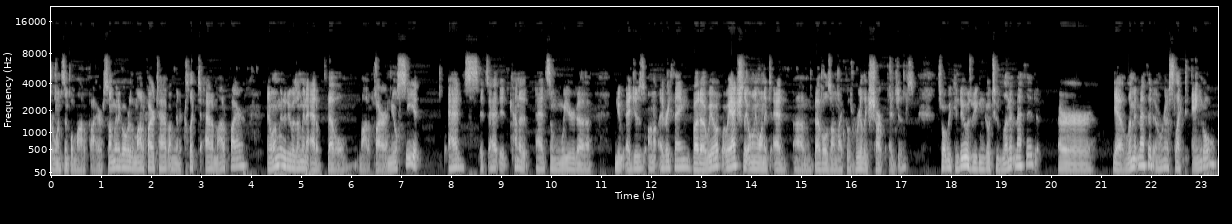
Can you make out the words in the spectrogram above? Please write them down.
or one simple modifier. So I'm going to go over to the modifier tab. I'm going to click to add a modifier. And what I'm going to do is I'm going to add a bevel modifier. And you'll see it adds, it's add, it kind of adds some weird uh, new edges on everything. But uh, we, we actually only wanted to add um, bevels on like those really sharp edges. So what we can do is we can go to limit method or yeah, limit method, and we're going to select angle,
